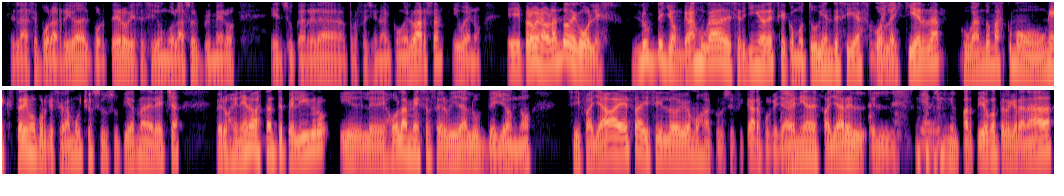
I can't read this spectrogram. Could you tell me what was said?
se la hace por arriba del portero, hubiese sido un golazo el primero en su carrera profesional con el Barça. Y bueno, eh, pero bueno, hablando de goles, Luke de Jong, gran jugada de Serginho Dest, que como tú bien decías, por la izquierda, jugando más como un extremo porque se va mucho hacia su pierna derecha, pero genera bastante peligro y le dejó la mesa servida a Luke de Jong, ¿no? Si fallaba esa, ahí sí lo íbamos a crucificar, porque ya venía de fallar el, el, en el partido contra el Granada,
